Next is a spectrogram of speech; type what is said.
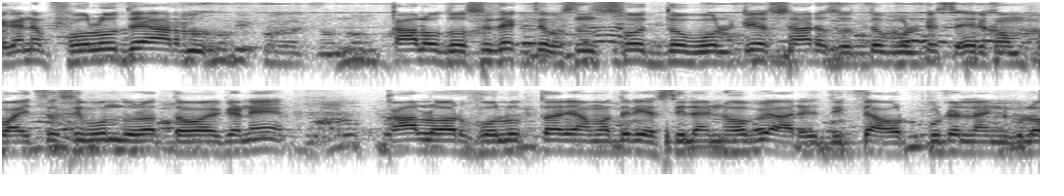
এখানে ফলুদে আর কালো দোষে দেখতে পাচ্ছেন চোদ্দ ভোল্টেজ, সাড়ে চোদ্দ ভোল্টেজ এরকম পাইতেছি বন্ধুরা। তো এখানে কালো আর হলুদ তারে আমাদের এসি লাইন হবে আর এদিক দিয়ে আউটপুটের লাইনগুলো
